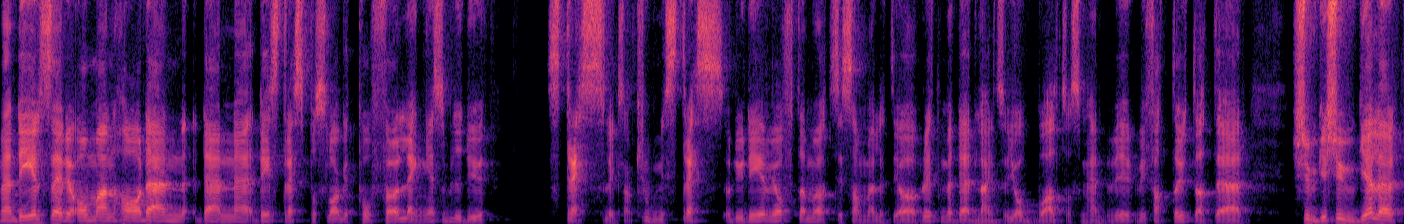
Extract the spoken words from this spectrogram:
men dels är det om man har den, den, det stresspåslaget på för länge så blir det ju stress, liksom, kronisk stress. Och det är det vi ofta möts i samhället i övrigt med deadlines och jobb och allt vad som händer. Vi, vi fattar ju inte att det är 2020 eller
